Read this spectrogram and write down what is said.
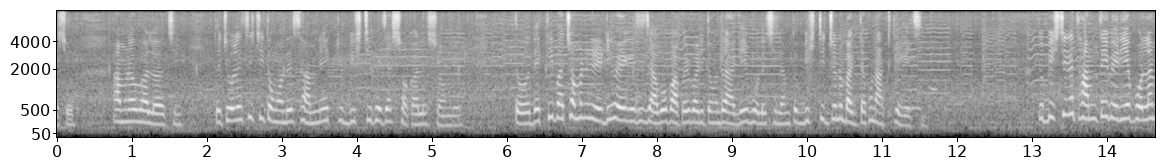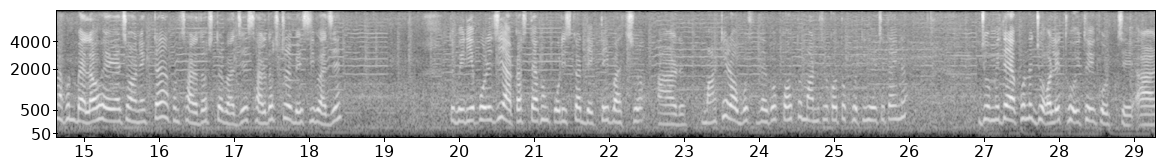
আছো। আমরাও ভালো আছি। তো চলে এসেছি তোমাদের সামনে একটি বৃষ্টি ভেজার সকালের সঙ্গে। তো দেখতেই পাচ্ছ আমরা রেডি হয়ে গেছি, যাব বাপের বাড়ি। তোমাদের আগেই বলেছিলাম, তো বৃষ্টির জন্য বাড়িতে এখন আটকে গেছি। তো বৃষ্টিটা থামতেই বেরিয়ে পড়লাম, এখন বেলাও হয়ে গেছে অনেকটা, এখন সাড়ে দশটা বাজে, সাড়ে দশটার বেশি বাজে। তো বেরিয়ে পড়েছি আকাশটা এখন পরিষ্কার দেখতেই পাচ্ছ। আর মাঠের অবস্থা দেখো, কত মানুষের কত ক্ষতি হয়েছে, তাই না? জমিতে এখনও জলে থই থই করছে, আর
